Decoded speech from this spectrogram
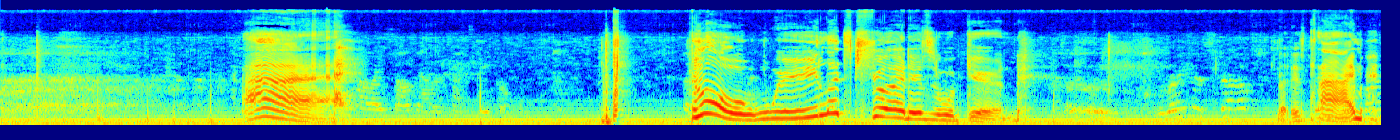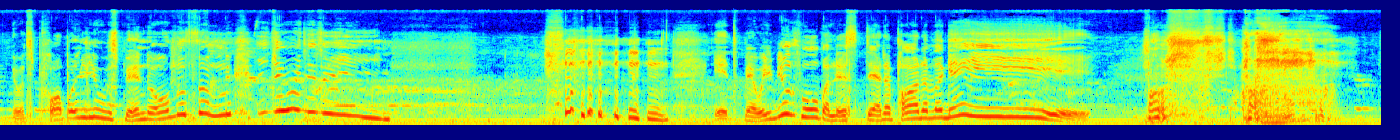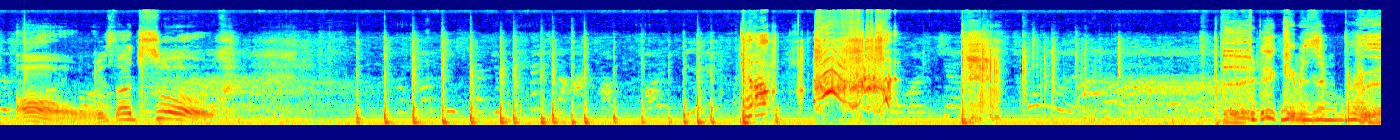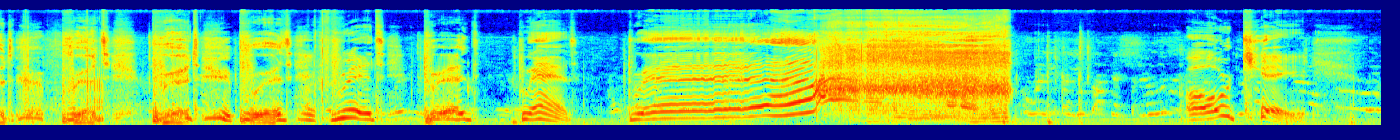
Ah. Oh, wait, let's try this again. But this time, it was properly spent on the sun. it's very useful, but it's still a part of a game. oh, is that so? Give me some bread, bread, bread, bread, bread, bread, bread. Okay,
